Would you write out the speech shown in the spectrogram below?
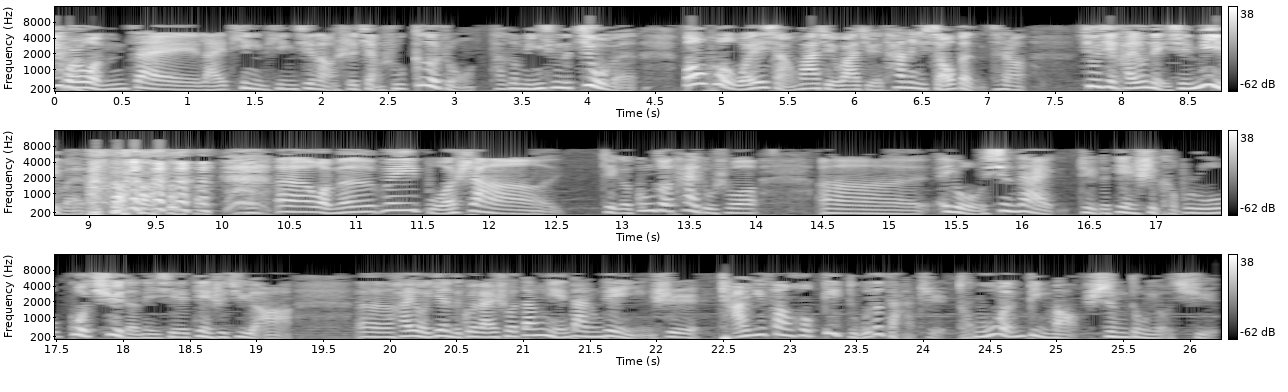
一会儿我们再来听一听金老师讲述各种他和明星的旧闻，包括我也想挖掘挖掘他那个小本子上究竟还有哪些秘闻。呃，我们微博上这个工作态度说。呃，哎呦，现在这个电视可不如过去的那些电视剧啊。呃，还有燕子归来说，当年大众电影是茶余饭后必读的杂志，图文并茂，生动有趣。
